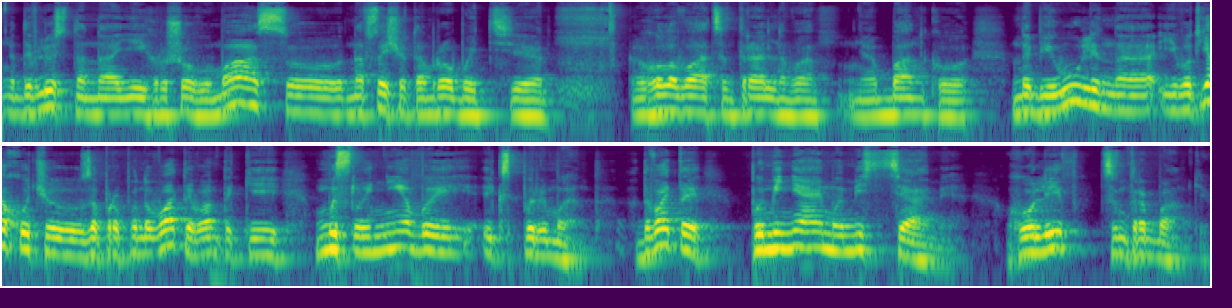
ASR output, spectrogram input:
дивлюсь на, на її грошову масу, на все, що там робить е, голова Центрального е, банку Набіуліна. І от я хочу запропонувати вам такий мисленнєвий експеримент. Давайте поміняємо місцями голів центробанків.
